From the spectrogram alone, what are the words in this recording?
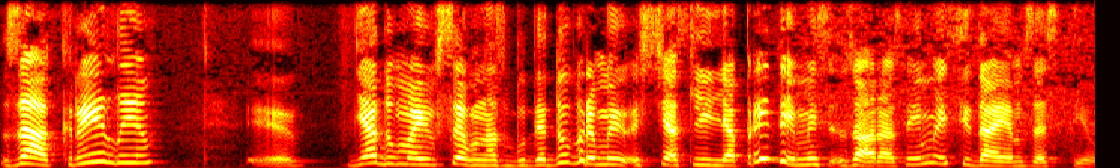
закрили. Е, Я думаю, все у нас буде добре. Ми зараз Ліля прийде, і ми с- зараз і ми сідаємо за стіл.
